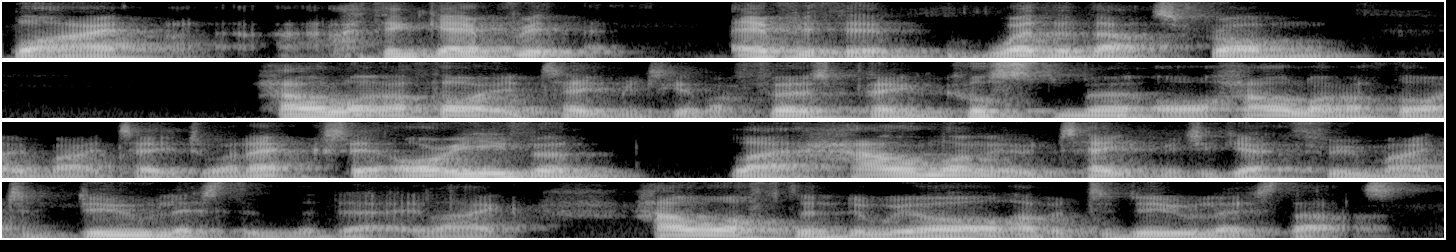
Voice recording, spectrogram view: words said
but I, I think every everything, whether that's from how long I thought it'd take me to get my first paying customer, or how long I thought it might take to an exit, or even like how long it would take me to get through my to-do list in the day. Like how often do we all have a to-do list that's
